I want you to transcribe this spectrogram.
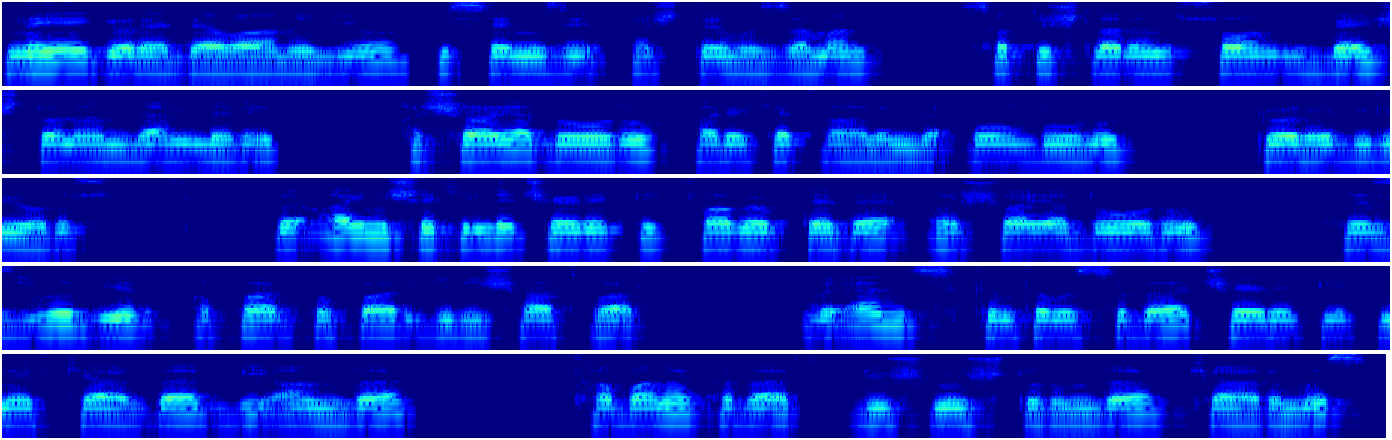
Neye göre devam ediyor? Hissemizi açtığımız zaman satışların son 5 dönemden beri aşağıya doğru hareket halinde olduğunu görebiliyoruz. Ve aynı şekilde çeyreklik Favök'te de aşağıya doğru hızlı bir apar topar gidişat var. Ve en sıkıntılısı da çeyreklik net karda bir anda tabana kadar düşmüş durumda karımız.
